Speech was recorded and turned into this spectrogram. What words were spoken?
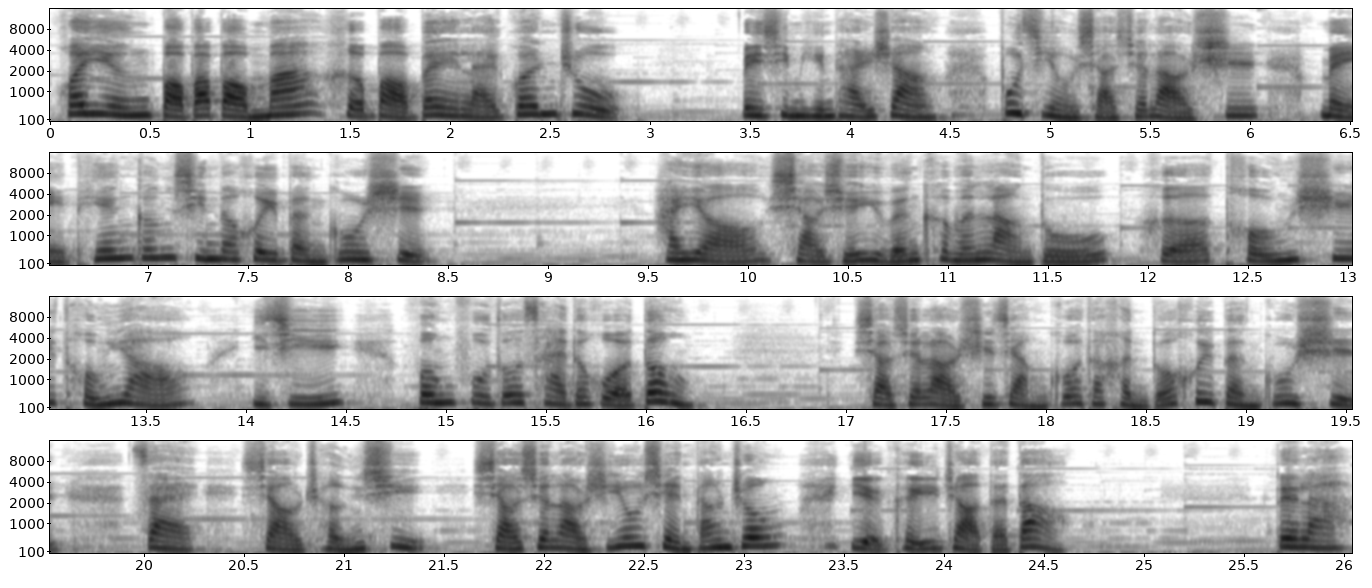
欢迎宝宝、宝妈和宝贝来关注。微信平台上不仅有小学老师每天更新的绘本故事，还有小学语文课文朗读和童诗童谣。以及丰富多彩的活动，小学老师讲过的很多绘本故事，在小程序“小学老师优选”当中也可以找得到。对啦，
